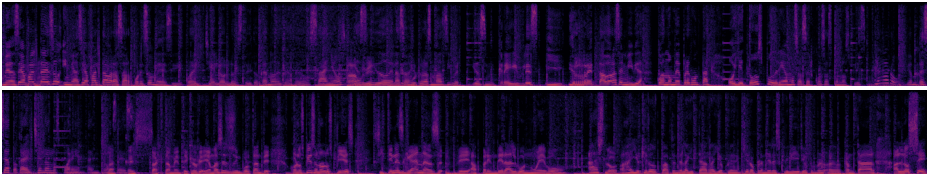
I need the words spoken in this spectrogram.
Me hacía falta eso y me hacía falta abrazar, por eso me decidí por el cello, lo estoy tocando desde hace dos años Ah, y ha bien. sido de las Qué cool. aventuras más divertidas, increíbles y, y retadoras en mi vida. Cuando me preguntan, oye, todos podríamos hacer cosas con los pies. Claro, yo empecé a tocar el cello a los 40, Ah, entonces... Exactamente, creo que además eso es importante. Con los pies o no los pies, si tienes ganas de aprender algo nuevo, hazlo. Ay, yo quiero aprender la guitarra, yo quiero aprender a escribir, yo quiero eh, cantar, a no sé,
